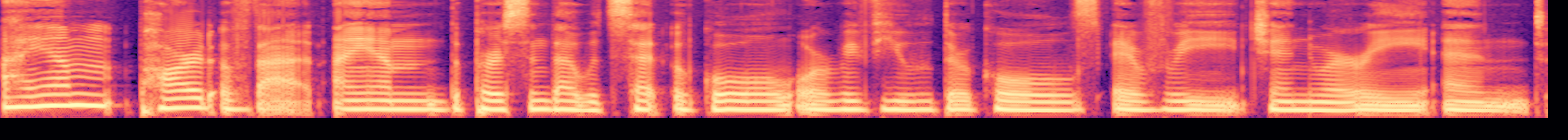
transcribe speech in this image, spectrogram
I am part of that. I am the person that would set a goal or review their goals every January and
